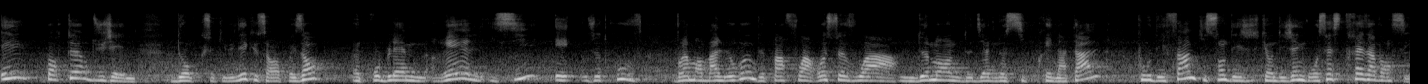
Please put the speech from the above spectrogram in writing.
est porteur du gène. Donc, ce qui veut dire que ça représente un problème réel ici et je trouve vraiment malheureux de parfois recevoir une demande de diagnostic prénatal pour des femmes qui, sont qui ont des gènes grossesse très avancés.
